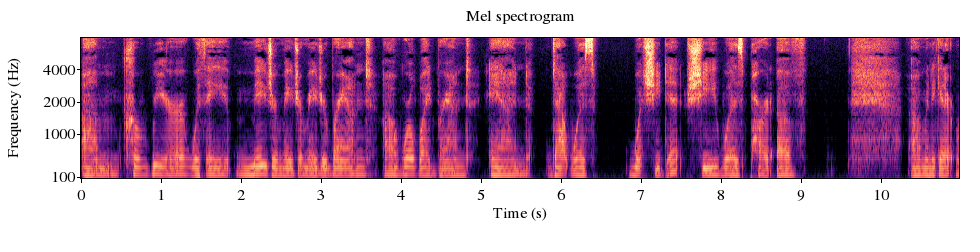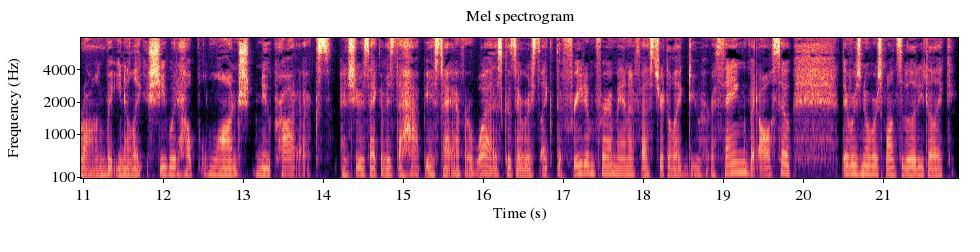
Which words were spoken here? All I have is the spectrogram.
um, career with a major, major, major brand, a worldwide brand. And that was what she did. She was part of, I'm going to get it wrong, but you know, like she would help launch new products. And she was like, it was the happiest I ever was because there was like the freedom for a manifester to like do her thing, but also there was no responsibility to like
